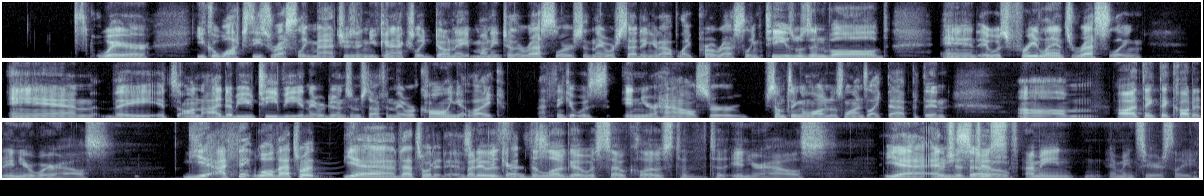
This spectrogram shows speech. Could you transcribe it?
where you could watch these wrestling matches and you can actually donate money to the wrestlers. And they were setting it up like Pro Wrestling Tees was involved and it was freelance wrestling and they it's on IWTV and they were doing some stuff and they were calling it like I think it was in your house or something along those lines like that. But then um, oh, I think they called it in your warehouse. Yeah, I think. Well, that's what. Yeah, that's what it is. But it was because, the logo was so close to to in your house. Yeah, and which is so, just. I mean, I mean, seriously,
